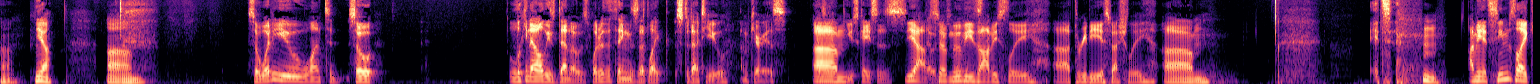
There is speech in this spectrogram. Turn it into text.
Um, yeah. Um, so what do you want to so looking at all these demos, what are the things that like stood out to you? I'm curious. As, um, like, use cases. Yeah, so movies obviously, uh, 3D especially. Um, it's hmm. I mean, it seems like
